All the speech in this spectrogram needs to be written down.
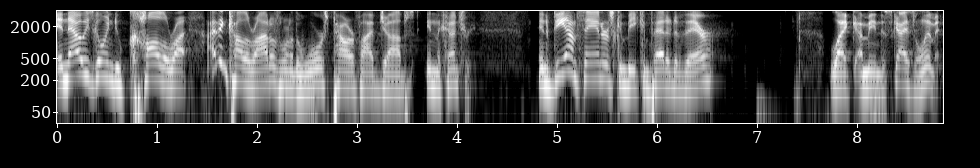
And now he's going to Colorado. I think Colorado is one of the worst Power Five jobs in the country. And if Deion Sanders can be competitive there, like, I mean, the sky's the limit.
